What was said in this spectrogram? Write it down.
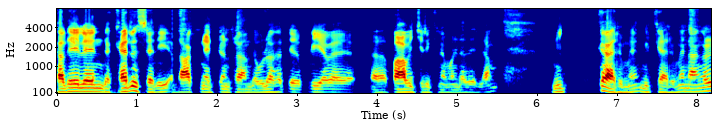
கதையில இந்த கரு சரி டார்க் நெட்ன்ற அந்த உலகத்தை எப்படி அவ, அஹ், பாவிச்சிருக்கணும்ன்றதெல்லாம் மிக்க அருமை மிக்க அருமை. நாங்கள்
